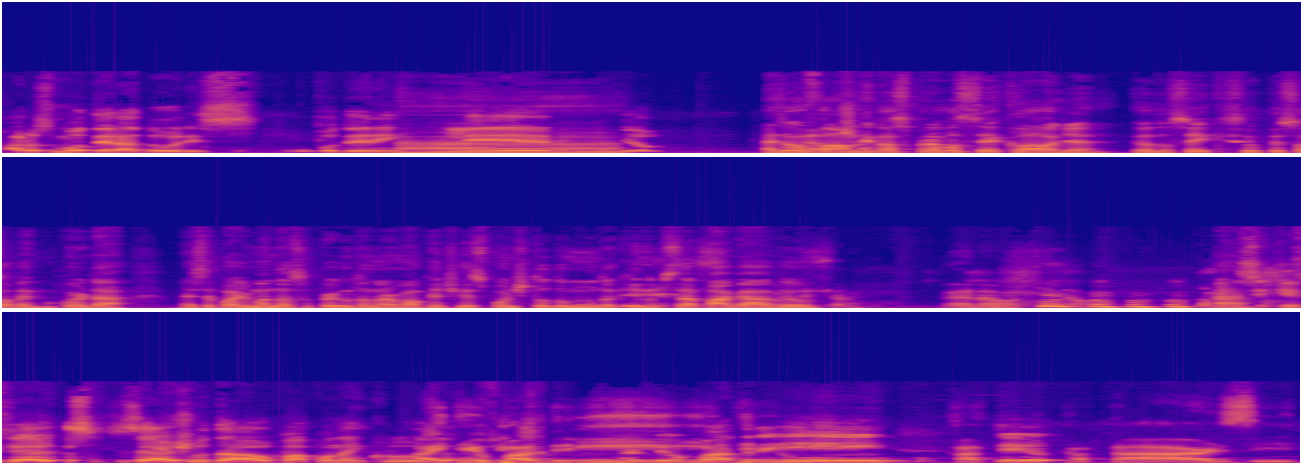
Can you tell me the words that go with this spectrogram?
para os moderadores poderem Ah. ler, entendeu? Mas eu vou Não, falar um tipo- negócio pra você, Cláudia. Eu não sei que se o pessoal vai concordar. Mas você pode mandar sua pergunta normal que a gente responde todo mundo aqui. não precisa Isso, pagar, viu? deixar. É, não, aqui não. Não, mas Ah. se, quiser, se quiser ajudar o Papo na Encruza... Aí tem o fica- padrinho, aí tem o padrinho, tem o, cat- tem o- o catarse.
